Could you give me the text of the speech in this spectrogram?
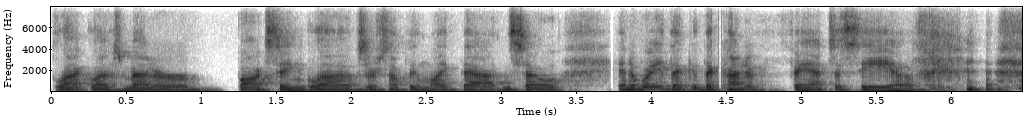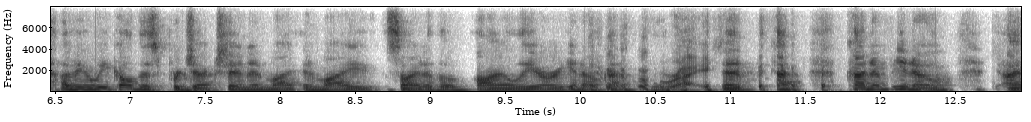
Black Lives Matter boxing gloves or something like that. And so, in a way, the, the kind of fantasy of, I mean, we call this projection in my in my side of the aisle here. You know, kind of right, uh, kind, of, kind of, you know, I,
